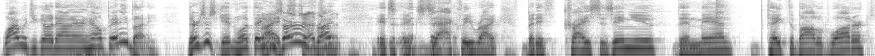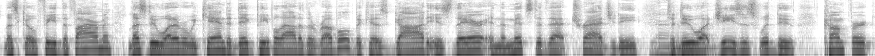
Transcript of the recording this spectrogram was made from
why would you go down there and help anybody? They're just getting what they Right, it's deserve, right? It's exactly right. But if Christ is in you, then man, take the bottled water. Let's go feed the firemen. Let's do whatever we can to dig people out of the rubble because God is there in the midst of that tragedy to do what Jesus would do comfort,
